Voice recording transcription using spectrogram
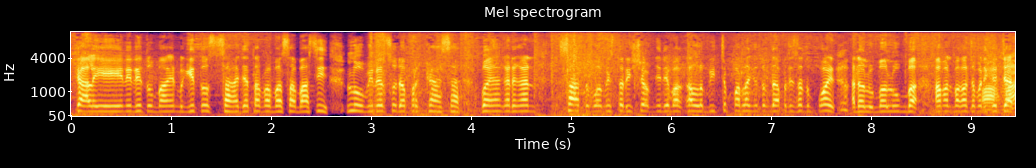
Kali ini ditumbangin begitu saja tanpa basa-basi. Luminer sudah perkasa. Bayangkan dengan satu buah mystery shopnya dia bakal lebih cepat lagi untuk dapetin satu poin. Ada lumba-lumba. Aman bakal coba dikejar.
